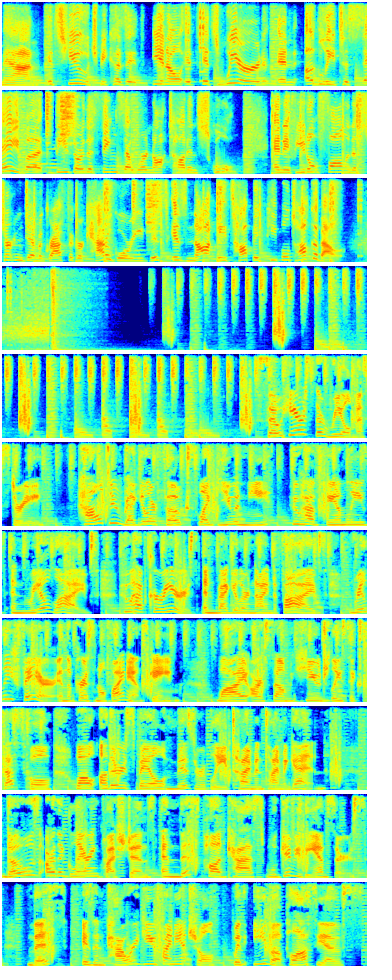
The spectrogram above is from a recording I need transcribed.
Oh. man it's huge because it you know it, it's weird and ugly to say but these are the things that we're not taught in school. And if you don't fall in a certain demographic or category this is not a topic people talk about So here's the real mystery. How do regular folks like you and me, who have families and real lives, who have careers and regular nine to fives, really fare in the personal finance game? Why are some hugely successful while others fail miserably time and time again? Those are the glaring questions, and this podcast will give you the answers. This is Empower You Financial with Eva Palacios.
